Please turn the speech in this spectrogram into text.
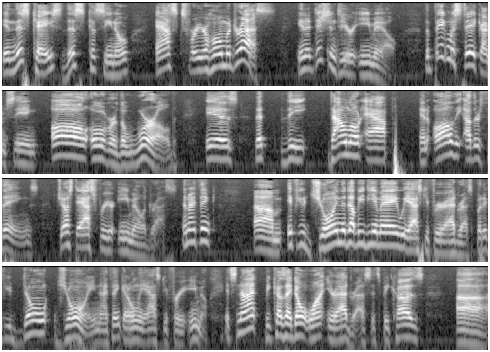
in this case, this casino asks for your home address in addition to your email. The big mistake I'm seeing all over the world is that the download app and all the other things just ask for your email address. And I think um, if you join the WDMA, we ask you for your address. But if you don't join, I think it only asks you for your email. It's not because I don't want your address. It's because uh,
